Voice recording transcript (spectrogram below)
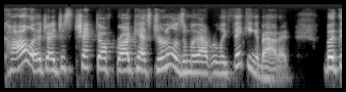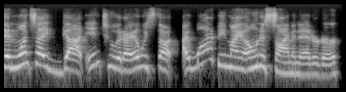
college, I just checked off broadcast journalism without really thinking about it. But then once I got into it, I always thought, I want to be my own assignment editor.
